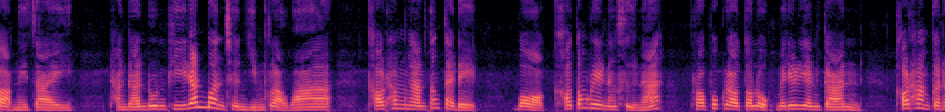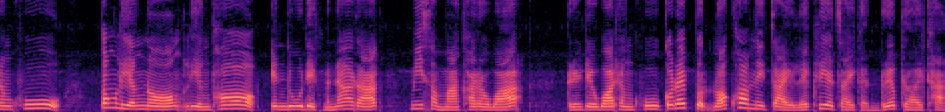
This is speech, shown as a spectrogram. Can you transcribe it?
บาปในใจ ทางด้านรุ่นพี่ด้านบอลเชิญยิ้มกล่าวว่า เขาทำงานตั้งแต่เด็ก บอกเขาต้องเรียนหนังสือนะ เพราะพวกเราตลกไม่ได้เรียนกัน เขาทำกันทั้งคู่ ต้องเลี้ยงน้อง เลี้ยงพ่อ เอ็นดูเด็กมันน่ารัก มีสัมมาคารวะ เรียกได้ว่าทั้งคู่ก็ได้ปลดล็อกความในใจและเคลียร์ใจกันเรียบร้อยค่ะ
